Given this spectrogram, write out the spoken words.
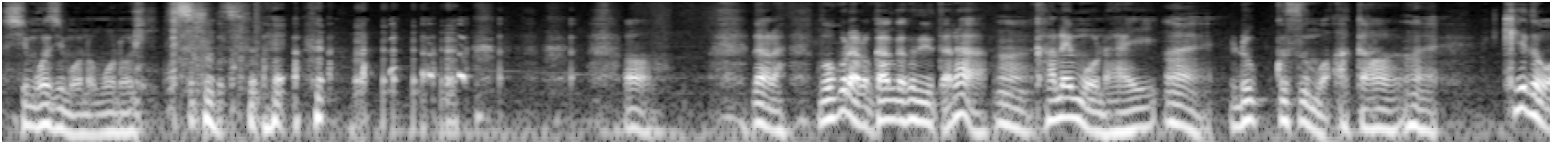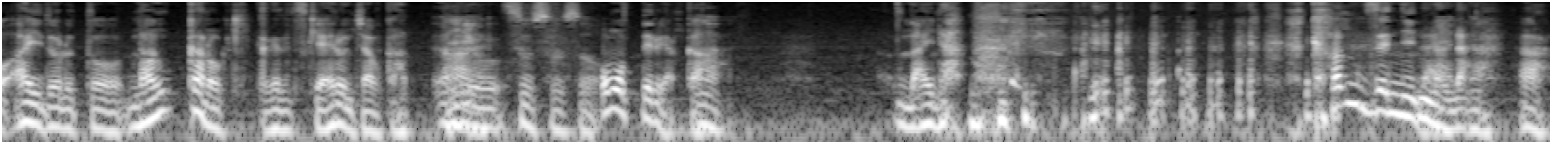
下々のものに。そうですよね。ああだから僕らの感覚で言ったら、はい。金もないはい。ルックスもあかん、はい。けどアイドルと何かのきっかけで付き合えるんちゃうかってはい。いう、そうそうそう。思ってるやんか、はないな。完全にないな。ないな。ああ。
